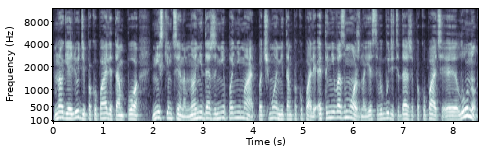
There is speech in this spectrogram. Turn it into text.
многие люди покупали там по низким ценам, но они даже не понимают, почему они там покупали. Это невозможно, если вы будете даже покупать э, луну,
